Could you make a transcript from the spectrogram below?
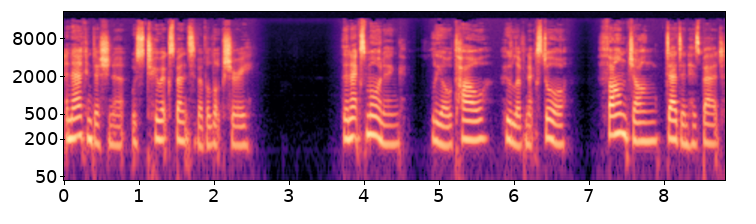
An air conditioner was too expensive of a luxury. The next morning, Liu Tao, who lived next door, found Zhang dead in his bed.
